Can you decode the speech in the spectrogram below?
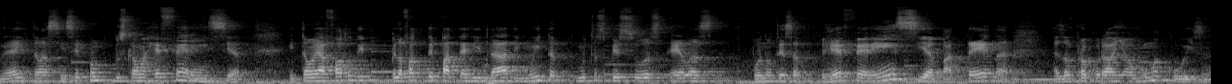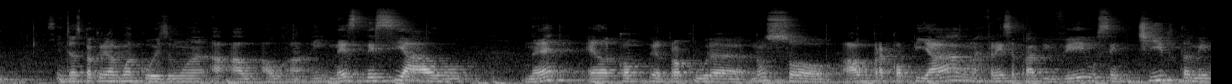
Né? Então, assim, sempre vamos buscar uma referência. Então, é a falta de, pela falta de paternidade, muita, muitas pessoas, elas, por não ter essa referência paterna, elas vão procurar em alguma coisa. Sim. Então, elas procuram em alguma coisa, uma, a, a, a, nesse, nesse algo né? Ela, ela procura não só algo para copiar, uma referência para viver, um sentido também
